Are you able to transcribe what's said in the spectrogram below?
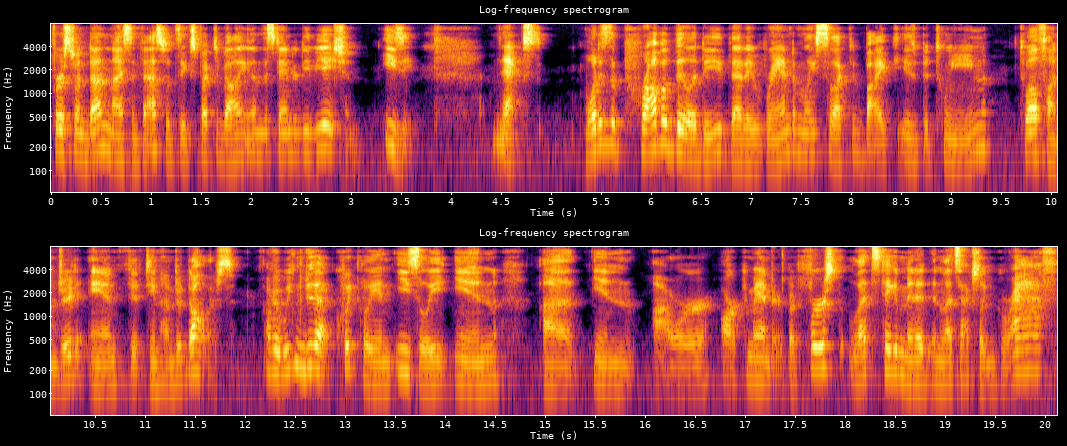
first one done, nice and fast. What's the expected value and the standard deviation? Easy. Next, what is the probability that a randomly selected bike is between $1,200 and $1,500. Okay, we can do that quickly and easily in uh, in our R commander. But first, let's take a minute and let's actually graph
